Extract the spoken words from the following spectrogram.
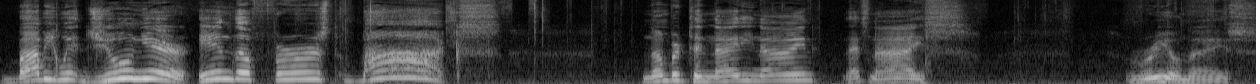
Bobby Witt Jr. in the first box. Number to 99. That's nice. Real nice.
